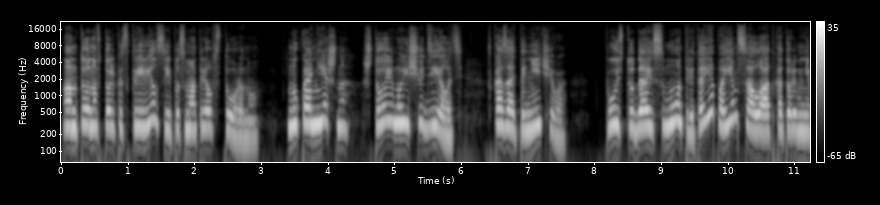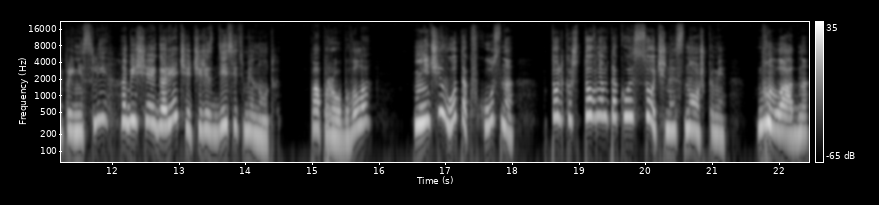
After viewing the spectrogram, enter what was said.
Антонов только скривился и посмотрел в сторону. Ну, конечно, что ему еще делать? Сказать-то нечего. Пусть туда и смотрит, а я поем салат, который мне принесли, обещая горячее через десять минут. Попробовала, Ничего так вкусно. Только что в нем такое сочное с ножками? Ну ладно,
